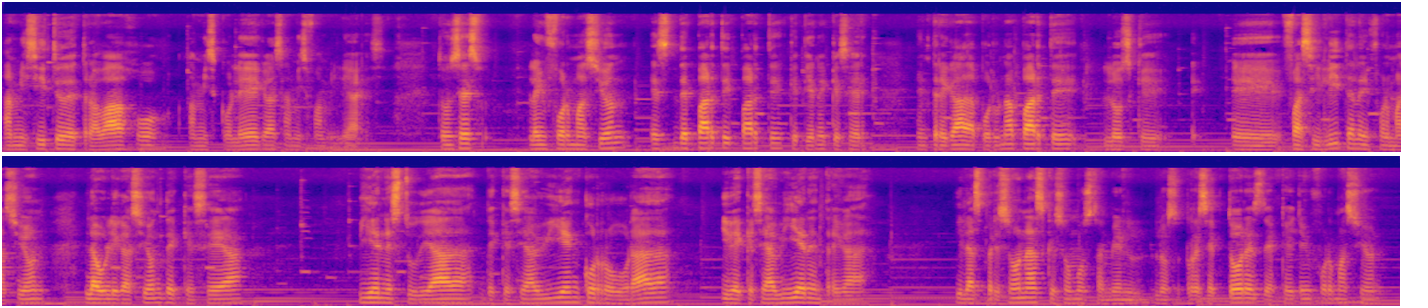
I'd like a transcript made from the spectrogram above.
a mi sitio de trabajo, a mis colegas, a mis familiares. Entonces, la información es de parte y parte que tiene que ser entregada. Por una parte, los que eh, facilitan la información, la obligación de que sea bien estudiada, de que sea bien corroborada y de que sea bien entregada. Y las personas que somos también los receptores de aquella información,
